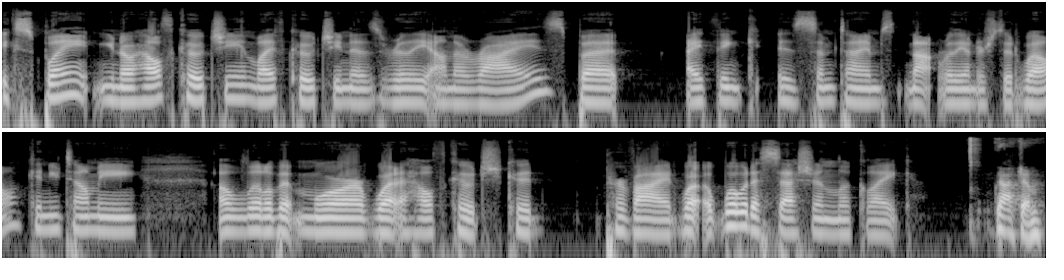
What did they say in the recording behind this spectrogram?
explain, you know, health coaching, life coaching is really on the rise, but I think is sometimes not really understood well. Can you tell me a little bit more what a health coach could provide? What what would a session look like? Gotcha.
